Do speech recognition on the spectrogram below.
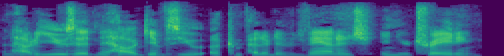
and how to use it and how it gives you a competitive advantage in your trading.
